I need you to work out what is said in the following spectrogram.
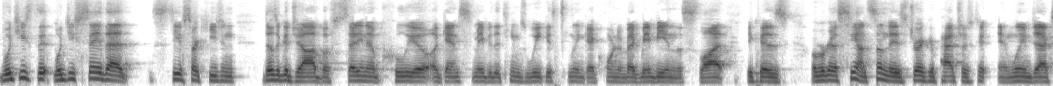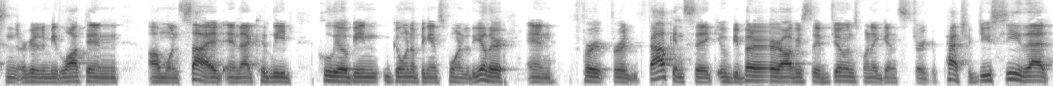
would you th- would you say that Steve Sarkisian does a good job of setting up Julio against maybe the team's weakest link at cornerback, maybe in the slot, because what we're going to see on Sunday is Dre Kirkpatrick and William Jackson are going to be locked in on one side, and that could lead Julio being going up against one or the other. And for for Falcons' sake, it would be better, obviously, if Jones went against Dre Kirkpatrick. Do you see that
